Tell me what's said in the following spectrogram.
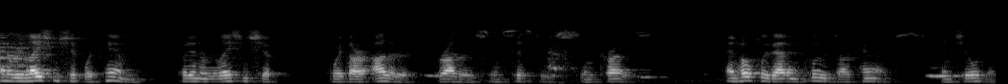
and a relationship with Him, but in a relationship with our other brothers and sisters in Christ. And hopefully that includes our parents and children.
